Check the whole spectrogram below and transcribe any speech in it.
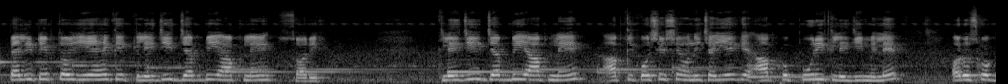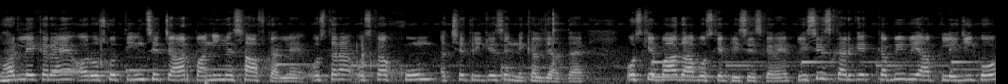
पहली टिप तो ये है कि कलेजी जब भी आप लें सॉरी कलेजी जब भी आप लें, आपकी कोशिश होनी चाहिए कि आपको पूरी कलेजी मिले। और उसको घर लेकर आएँ और उसको तीन से चार पानी में साफ़ कर लें। उस तरह उसका खून अच्छे तरीके से निकल जाता है। उसके बाद आप उसके पीसेस करें। पीसेस करके कभी भी आप कलेजी को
